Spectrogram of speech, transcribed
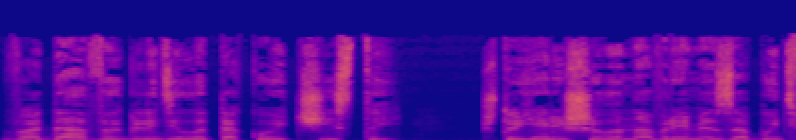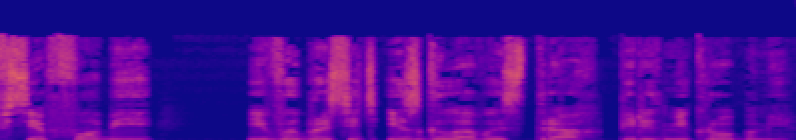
Вода выглядела такой чистой, что я решила на время забыть все фобии и выбросить из головы страх перед микробами.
